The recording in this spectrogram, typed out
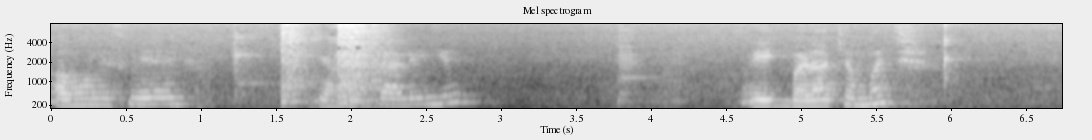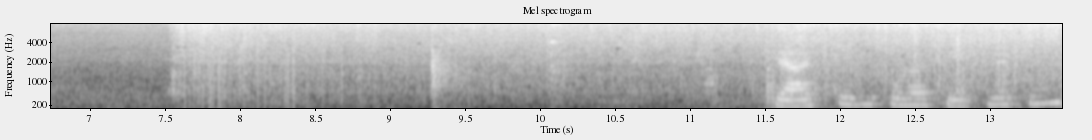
अब हम इसमें प्याज डालेंगे। एक बड़ा चम्मच। प्याज को भी थोड़ा सेक लेते हैं।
